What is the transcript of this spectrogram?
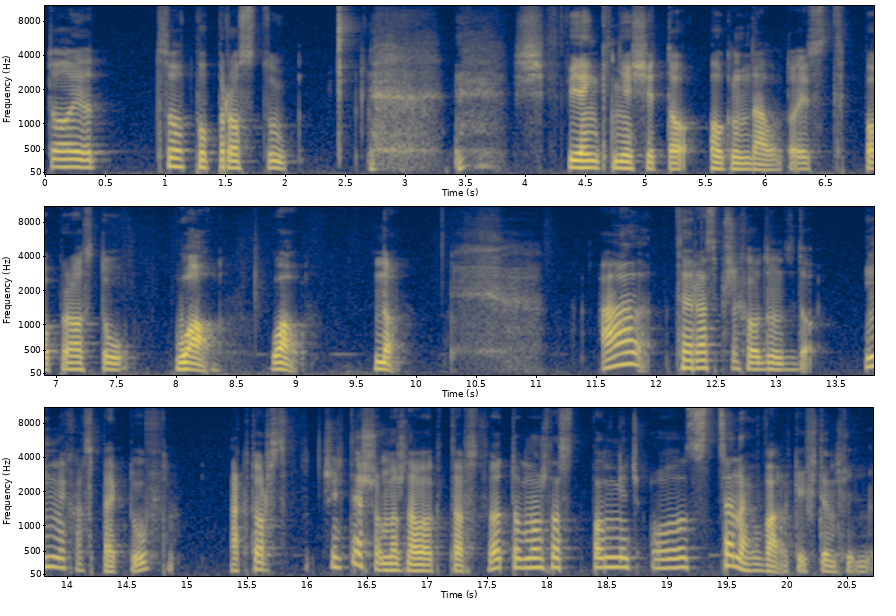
To, to po prostu pięknie się to oglądało. To jest po prostu wow, wow. No. A teraz przechodząc do innych aspektów aktorstwa, czyli też można o aktorstwo, to można wspomnieć o scenach walki w tym filmie.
